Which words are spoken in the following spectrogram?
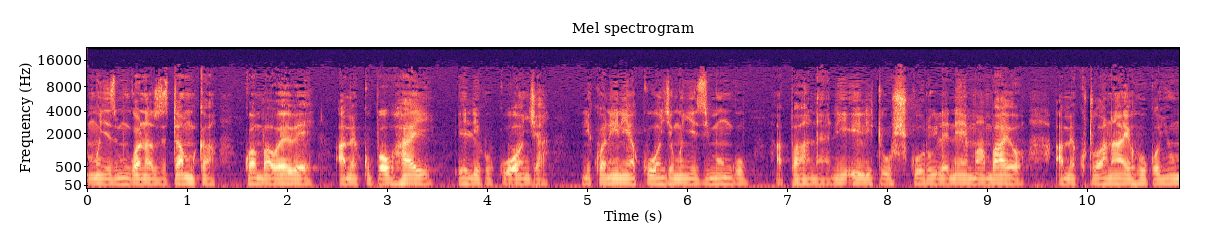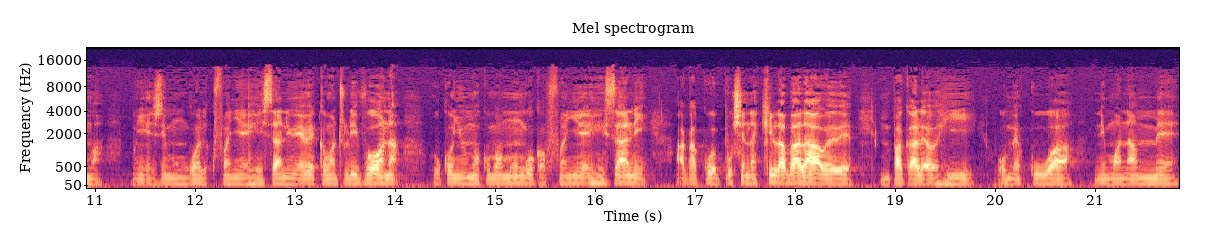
mwenyezi mungu, anazozitamka kwamba wewe amekupa uhai ili kukuonja. Ni kwa nini ya kuonja mwenyezi mungu hapana ni ili tu ushukuru ile neema ambayo amekutoa nayo huko nyuma. Mwenyezi mungu alikufanyia hisani wewe kama tulivyoona huko nyuma kwamba mungu akakufanyia hisani akakuepusha na kila balaa wewe. Mpaka leo hii umekuwa ni mwanamme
